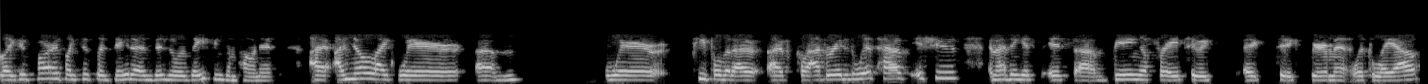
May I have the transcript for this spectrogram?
like as far as like just the data and visualization component, I, I know like where um, where people that I, I've collaborated with have issues, and I think it's it's um, being afraid to to experiment with layouts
